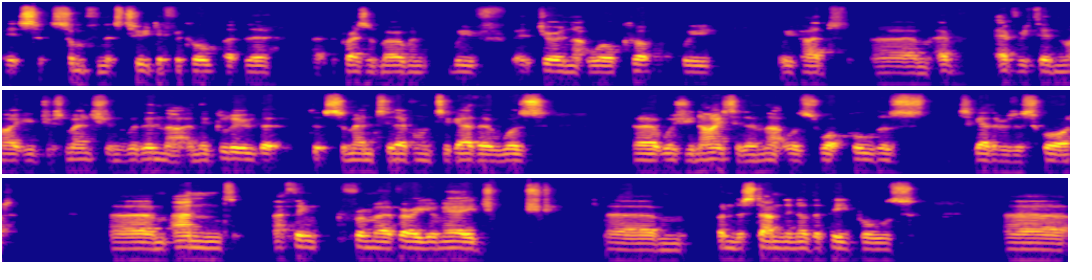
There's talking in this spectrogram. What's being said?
it's something that's too difficult at the at the present moment. We've during that World Cup we we've had um, ev- everything like you've just mentioned within that, and the glue that that cemented everyone together was uh, was united, and that was what pulled us together as a squad. Um, and I think from a very young age, um, understanding other people's uh,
